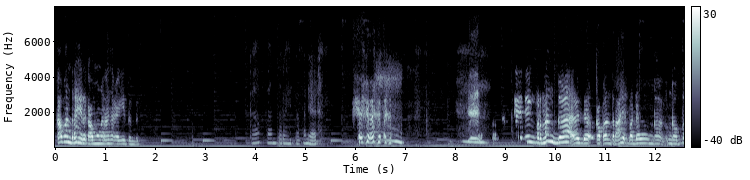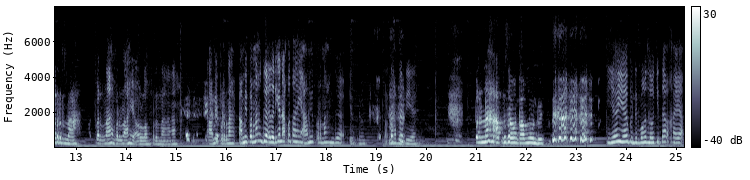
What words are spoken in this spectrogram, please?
Kapan terakhir kamu ngerasa kayak gitu Dut? Kapan? Terakhir kapan ya? Ada yang pernah nggak? Kapan terakhir? Padahal nggak nggak pernah. Pernah pernah. Ya Allah pernah. Ami pernah. Ami pernah nggak? Tadi kan aku tanya Ami pernah nggak? Gitu. Pernah berarti ya? Pernah aku sama kamu Dut. Iya iya. Bener banget loh. Kita kayak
